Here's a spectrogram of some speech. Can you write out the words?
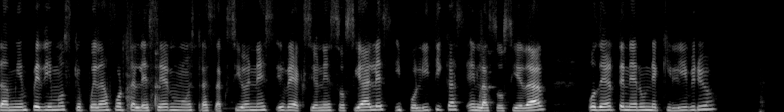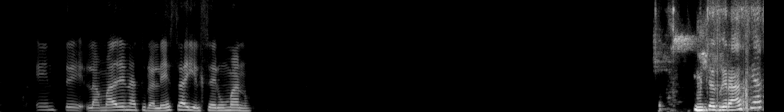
También pedimos que puedan fortalecer nuestras acciones y reacciones sociales y políticas en la sociedad, poder tener un equilibrio entre la madre naturaleza y el ser humano. Muchas gracias.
